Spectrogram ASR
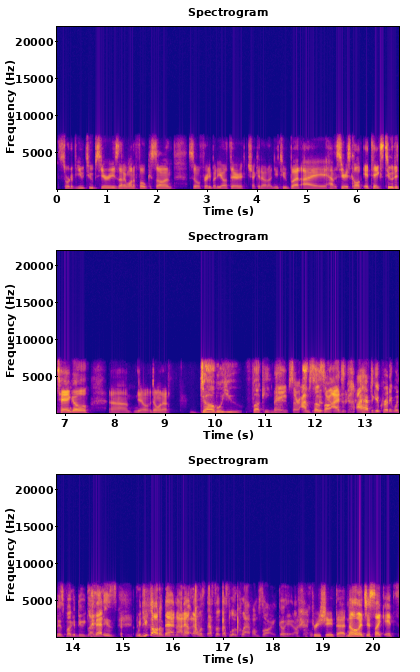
sort of YouTube series that I want to focus on. So for anybody out there, check it out on YouTube. But I have a series called "It Takes Two to Tango." Um, you know, don't want to W fucking name, sir. I'm so sorry. I just I have to give credit when this fucking dude like that is when you thought of that. Nah, that, that was that's a that's a little clap. I'm sorry. Go ahead. I'm sorry. Appreciate that. No, it's just like it's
